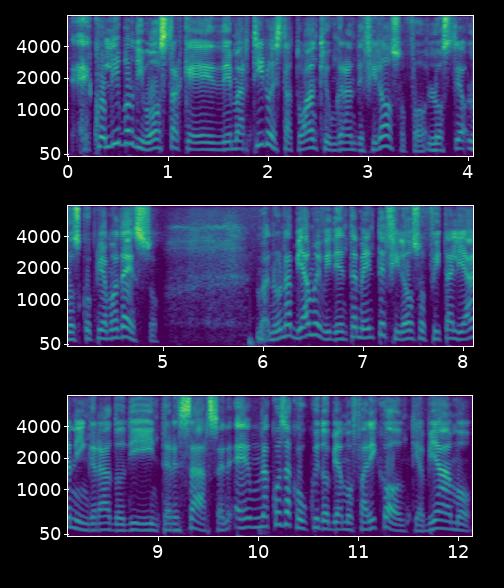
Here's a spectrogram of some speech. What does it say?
E quel libro dimostra che De Martino è stato anche un grande filosofo, lo, lo scopriamo adesso ma non abbiamo evidentemente filosofi italiani in grado di interessarsene. È una cosa con cui dobbiamo fare i conti. Abbiamo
